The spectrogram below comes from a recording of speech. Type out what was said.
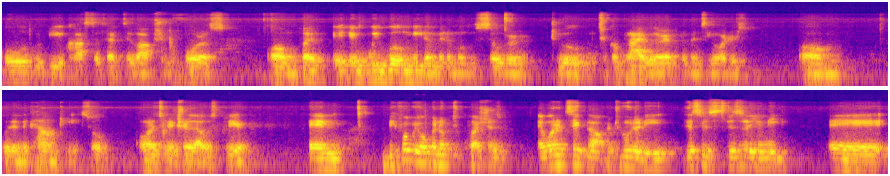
gold would be a cost-effective option for us. Um, but it, it- we will meet a minimum of silver to, to comply with our implementing orders, um, within the county. So I wanted to make sure that was clear. And before we open up to questions, I want to take the opportunity, this is, this is a unique, uh,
